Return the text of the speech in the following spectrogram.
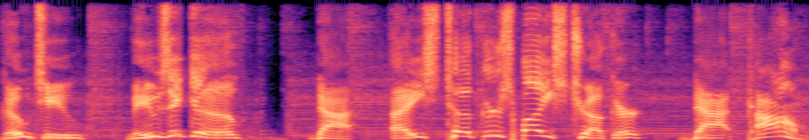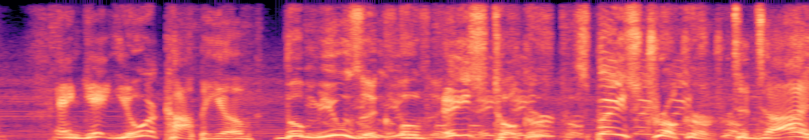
Go to musicof.acetuckerspacetrucker.com and get your copy of The Music of Ace Tucker Space Trucker today.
